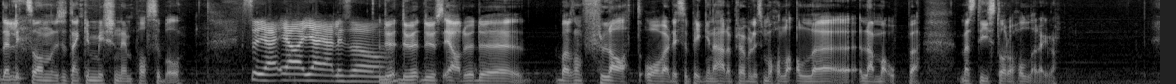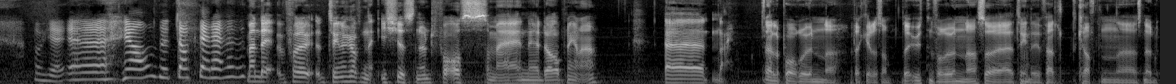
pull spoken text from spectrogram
det er litt sånn, hvis du tenker Mission Impossible Så jeg, ja, jeg er liksom Du, du, du, ja, du, du er bare sånn flat over disse piggene her og prøver liksom å holde alle lemmer oppe, mens de står og holder deg, da. OK. Uh, ja, takk, dere. Men det, for tyngdekraften er ikke snudd for oss som er inne i døråpningene. Uh, nei. Eller på runene, virker det som. Det er Utenfor runene så er tyngdekraften eh, snudd.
